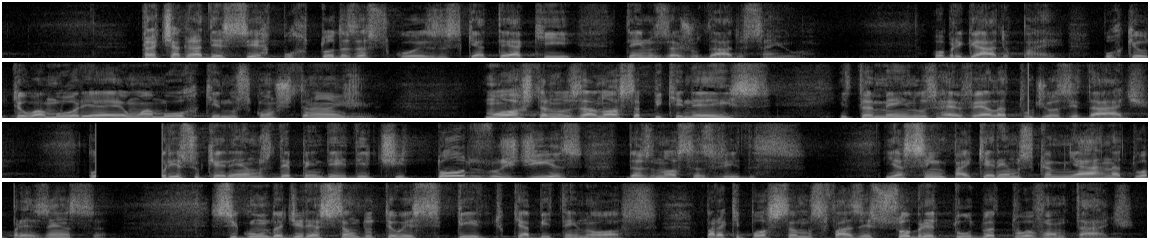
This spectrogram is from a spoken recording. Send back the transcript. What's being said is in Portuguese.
para te agradecer por todas as coisas que até aqui tem nos ajudado, Senhor. Obrigado, Pai, porque o teu amor é um amor que nos constrange, mostra-nos a nossa pequenez e também nos revela a tua. Por isso queremos depender de Ti todos os dias das nossas vidas. E assim, Pai, queremos caminhar na Tua presença, segundo a direção do Teu Espírito que habita em nós, para que possamos fazer, sobretudo, a tua vontade.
